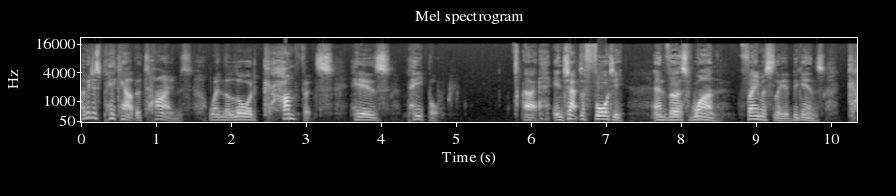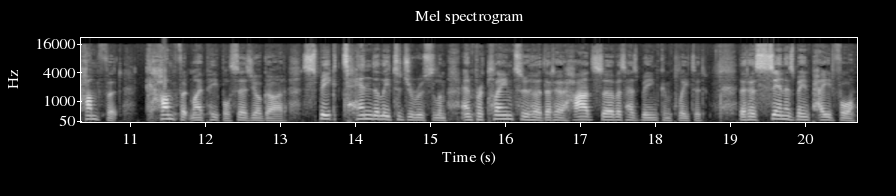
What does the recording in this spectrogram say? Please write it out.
Let me just pick out the times when the Lord comforts his people. Uh, in chapter 40 and verse 1, famously it begins Comfort, Comfort my people, says your God. Speak tenderly to Jerusalem and proclaim to her that her hard service has been completed, that her sin has been paid for,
